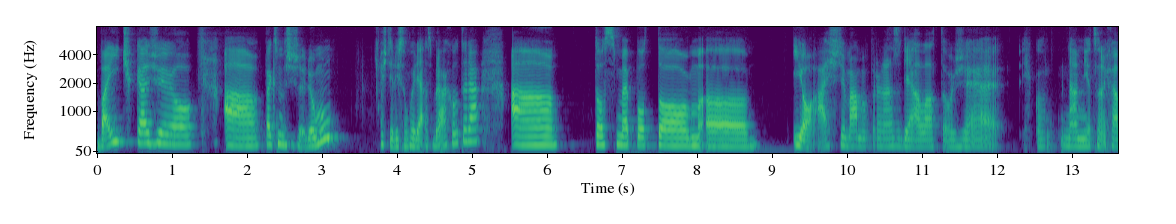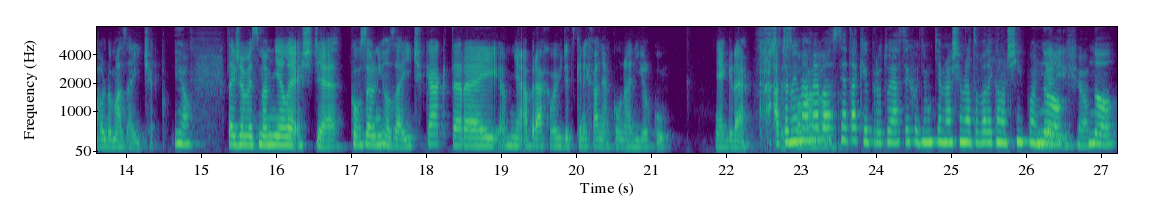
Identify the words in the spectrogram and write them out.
Vajíčka, že jo. A pak jsme přišli domů, ještě když jsem chodila s bráchou teda, a to jsme potom, uh, jo, a ještě máma pro nás dělala to, že jako nám něco nechával doma zajíček. Jo. Takže my jsme měli ještě kouzelného zajíčka, který mě a bráchovi vždycky nechal nějakou nadílku. Někde. Prostě a to my schovanou. máme vlastně taky, proto já si chodím k těm našim na to velikonoční pondělí, no, jo? No.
